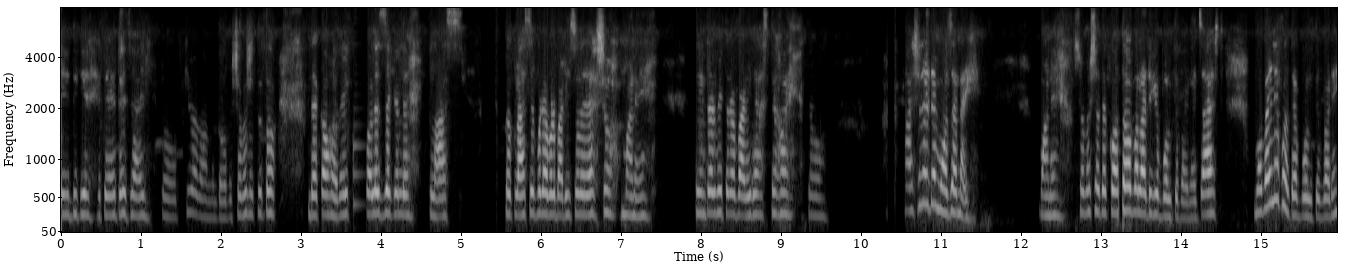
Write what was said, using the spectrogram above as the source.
এইদিকে হেঁটে হেঁটে যাই। তো কীভাবে আনন্দ হবে? সবার সাথে তো দেখা হবে। কলেজে গেলে ক্লাস তো ক্লাসের পরে আবার বাড়ি চলে আসো। মানে তিনটার ভিতরে বাড়িতে আসতে হয়। তো আসলে এটা মজা নাই। মানে সবার সাথে কথাও বলা টিকে বলতে পারি না। জাস্ট মোবাইলে কথা বলতে পারি।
